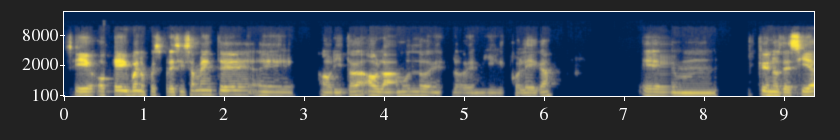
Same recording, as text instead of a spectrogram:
Sí, ok, bueno, pues precisamente eh, ahorita hablábamos lo de, lo de mi colega. Em, que nos decía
